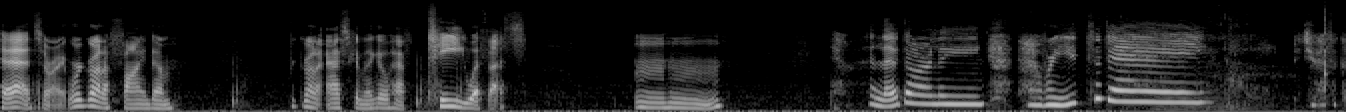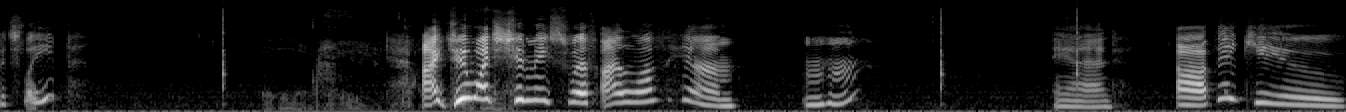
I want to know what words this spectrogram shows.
It's alright. We're going to find him. We're going to ask him to go have tea with us. Mm-hmm. Hello, darling. How are you today? Did you have a good sleep? I do watch Chimney Swift. I love him. Mm-hmm. And, oh, thank you.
